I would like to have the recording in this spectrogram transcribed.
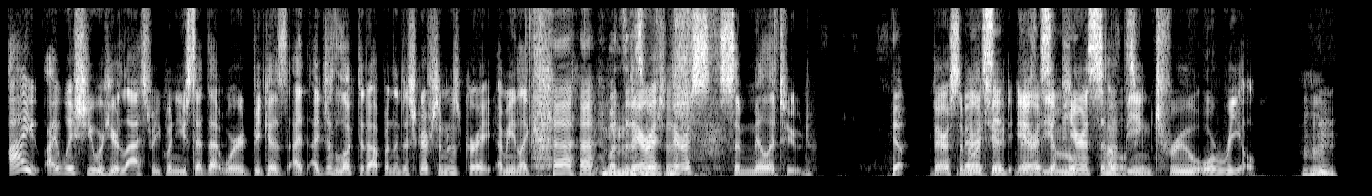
I, I wish you were here last week when you said that word because I, I just looked it up and the description was great. I mean, like What's the Veri- description? verisimilitude. Yep. Verisimilitude Verisi- is the appearance of being true or real. Mhm.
